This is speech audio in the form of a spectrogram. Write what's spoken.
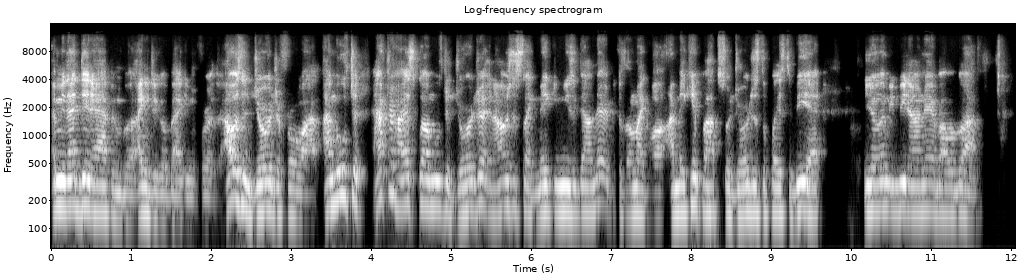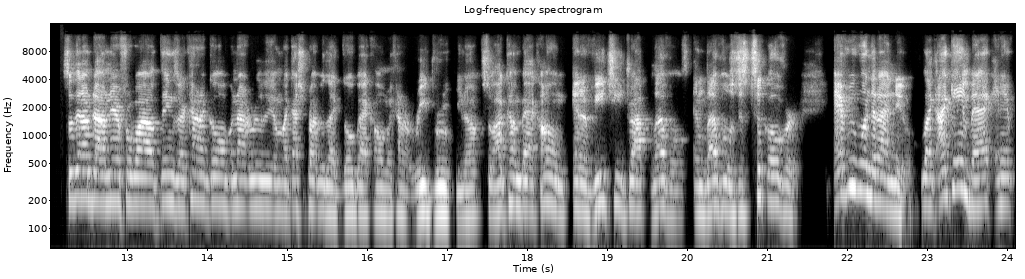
I mean, that did happen, but I need to go back even further. I was in Georgia for a while. I moved to, after high school, I moved to Georgia and I was just like making music down there because I'm like, well, I make hip hop, so Georgia's the place to be at. You know, let me be down there, blah, blah, blah. So then I'm down there for a while. Things are kind of going, but not really. I'm like, I should probably like go back home and kind of regroup, you know? So I come back home and Avicii dropped levels and levels just took over everyone that I knew. Like I came back and it,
